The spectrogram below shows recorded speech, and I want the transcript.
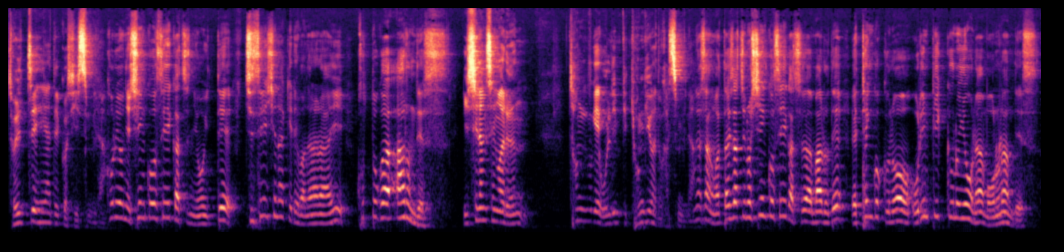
절제해야 될 것이 있습니다. このように信仰生活において自制しなければならないことがあるんです 이 신앙생활은 천국의 올림픽 경기와도 같습니다. 皆さん私たちの信仰生活はまるでえ天国のオリンピックのようなものなんです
